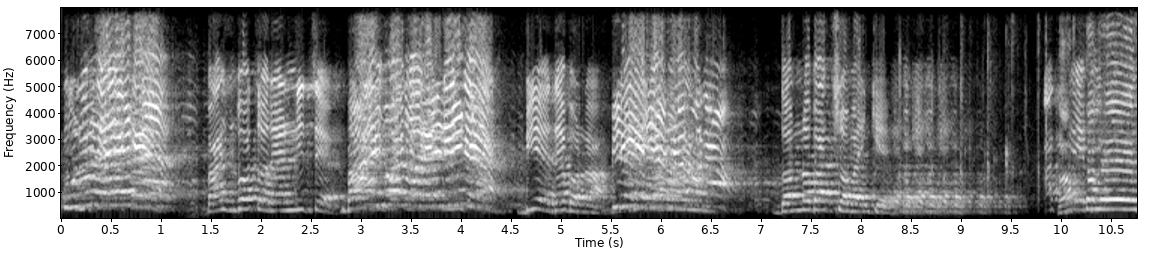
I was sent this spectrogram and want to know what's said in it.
কোন ছেলেকে বাইশ বছরের নিচে বাইশ বছরের নিচে বিয়ে দেব না। বিয়ে দেব না। ধন্যবাদ সবাইকে। আজকে-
